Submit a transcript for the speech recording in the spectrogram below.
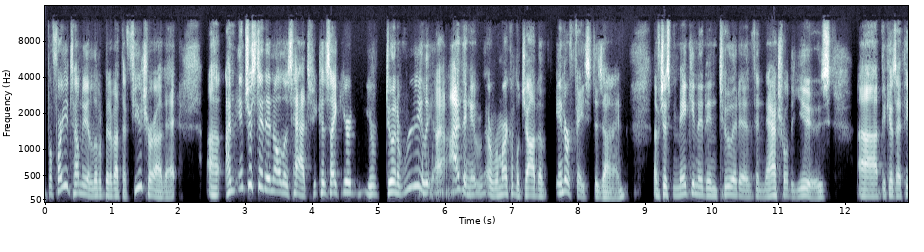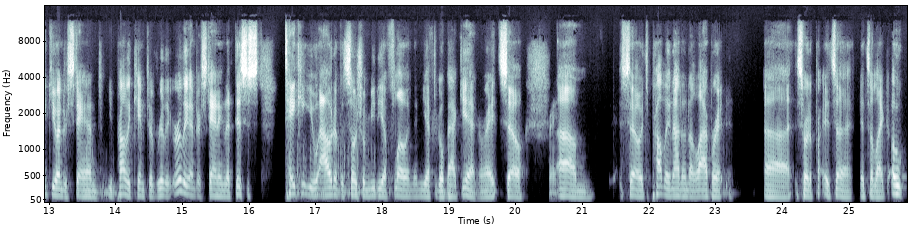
before you tell me a little bit about the future of it, uh, I'm interested in all those hats because like you're you're doing a really I, I think a, a remarkable job of interface design of just making it intuitive and natural to use uh, because I think you understand, you probably came to a really early understanding that this is taking you out of a social media flow and then you have to go back in, right? So, right. Um, so it's probably not an elaborate uh, sort of. It's a it's a like oh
